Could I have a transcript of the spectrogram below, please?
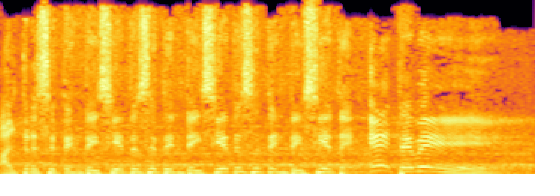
al 377-7777 ETV.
